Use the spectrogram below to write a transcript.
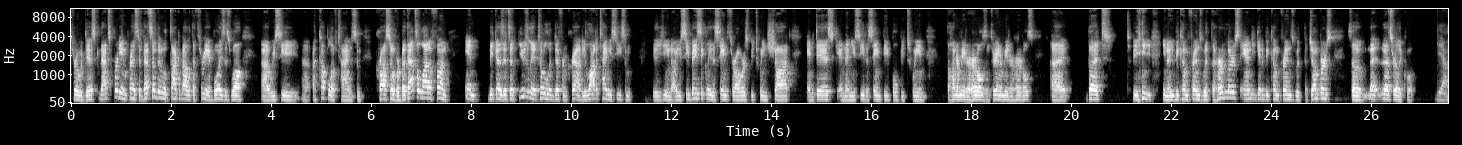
throw a disc. That's pretty impressive. That's something we'll talk about with the 3A boys as well. Uh, we see uh, a couple of times some crossover, but that's a lot of fun. And because it's a usually a totally different crowd, a lot of time you see some, you know, you see basically the same throwers between shot and disc, and then you see the same people between the 100 meter hurdles and 300 meter hurdles. Uh, but to be, you know, you become friends with the hurdlers and you get to become friends with the jumpers. So that, that's really cool. Yeah,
